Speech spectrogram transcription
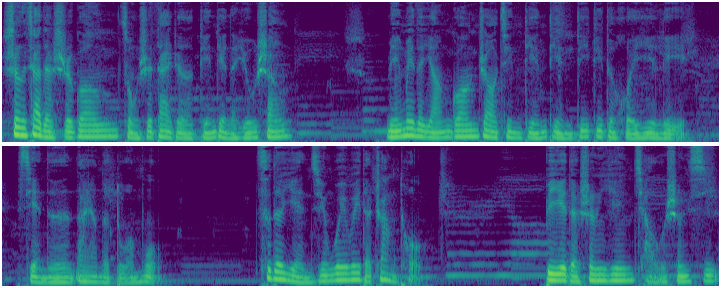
剩下的时光总是带着点点的忧伤，明媚的阳光照进点点滴滴的回忆里，显得那样的夺目，刺得眼睛微微的胀痛。毕业的声音悄无声息，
